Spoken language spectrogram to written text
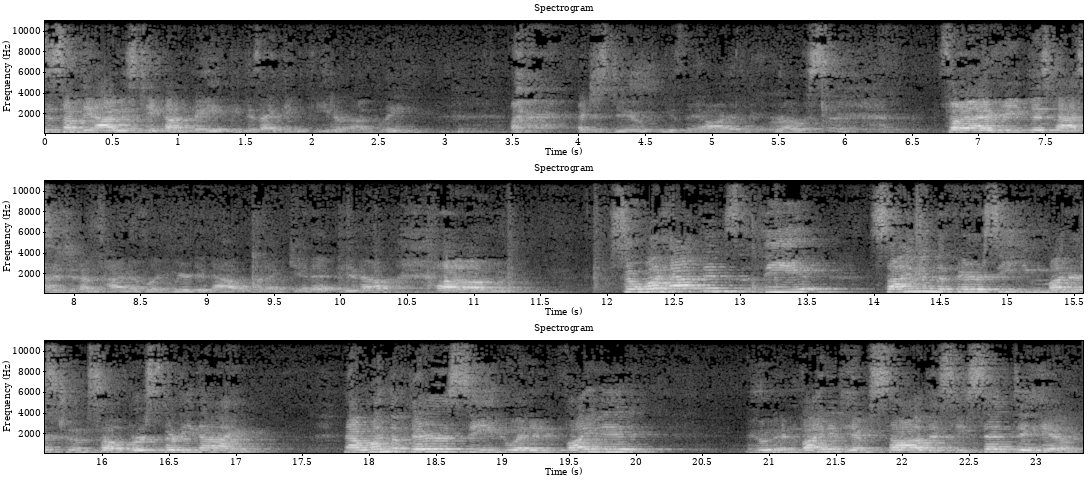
is something I always take on faith because I think feet are ugly. I just do because they are and they're gross. So I read this passage and I'm kind of like weirded out, but I get it, you know. Um, so what happens? The Simon the Pharisee he mutters to himself, verse thirty nine. Now when the Pharisee who had invited who invited him saw this, he said to him,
